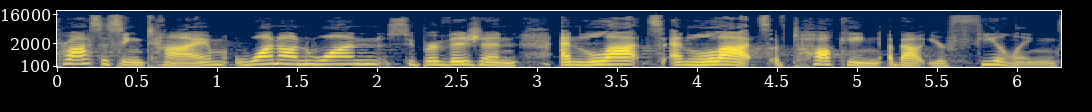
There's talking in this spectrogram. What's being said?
processing time, one on one supervision, and lots and lots of talking about your feelings.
